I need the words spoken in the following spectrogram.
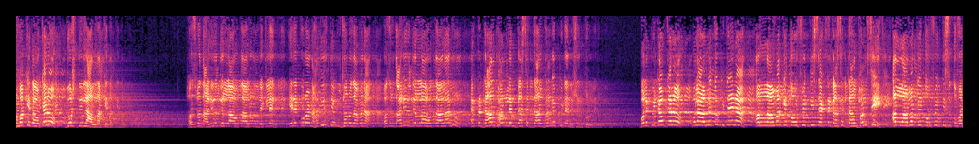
আমাকে দাও কেন? দোষ দিলে আল্লাহকে দাও। হজরত আলী রদিল্লাহ তালু দেখলেন, এরে কোরআন হাদিস দিয়ে বোঝানো যাবে না। হজরত আলী রদিল্লাহ তালু একটা ডাল ভাঙলেন, গাছের ডাল ভাঙে পিটানি শুরু করলেন। বলে, পিটাও কেন? বলে, আমি তো পিটাই না। আল্লাহ আমাকে তৌফিক দিছে, একটা গাছের ডাল ভাঙছি। আল্লাহ আমাকে তৌফিক দিছে, তোমার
